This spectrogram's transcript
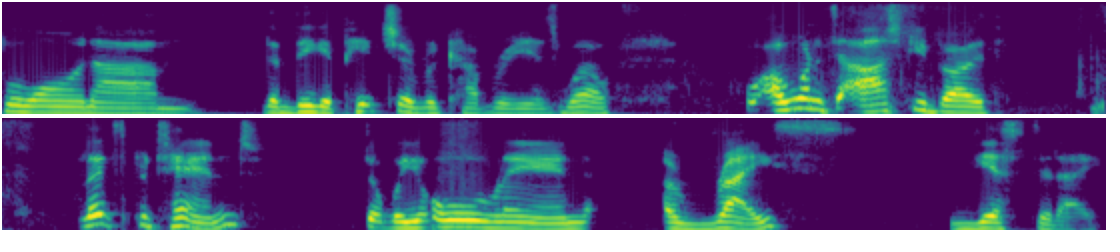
full on um, the bigger picture recovery as well. I wanted to ask you both. Let's pretend that we all ran a race yesterday.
